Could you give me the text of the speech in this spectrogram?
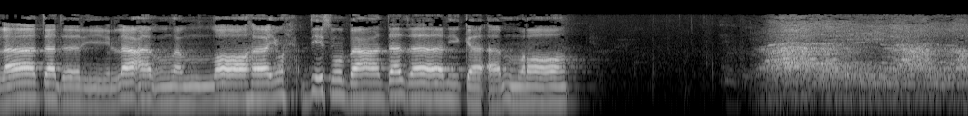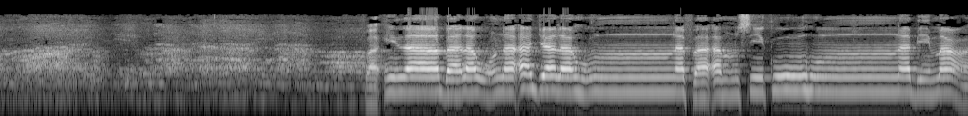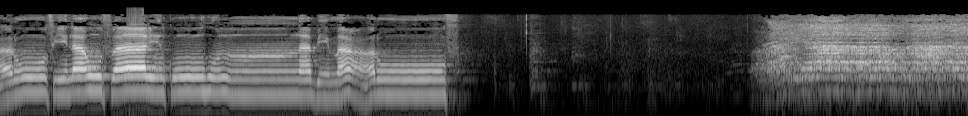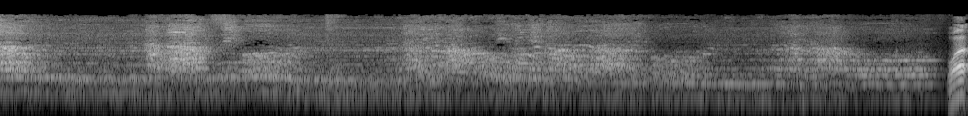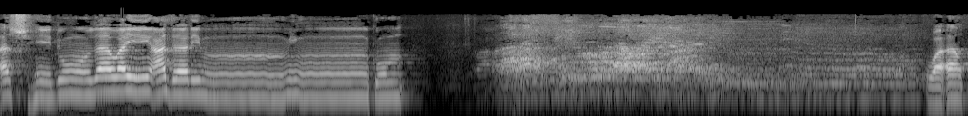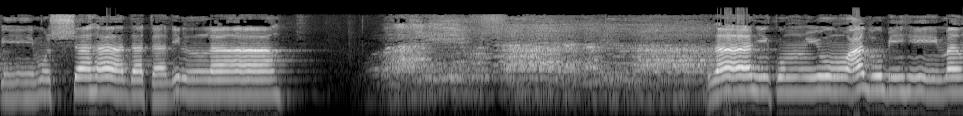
لا تدري لعل الله يحدث بعد ذلك أمرا. فإذا بلغن أجلهن فأمسكوهن بمعروف أو فارقوهن بمعروف. وأشهدوا ذوي عدل منكم. وأقيموا الشهادة لله. ذلكم يوعظ به من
